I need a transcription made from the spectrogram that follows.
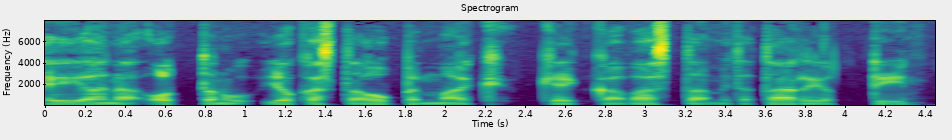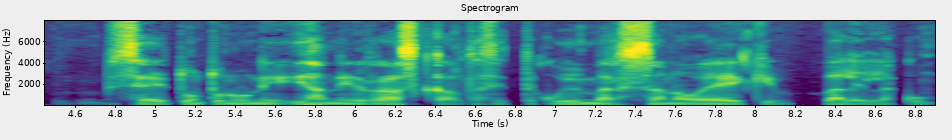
ei aina ottanut jokaista open mic-keikkaa vastaan, mitä tarjottiin, se ei tuntunut niin, ihan niin raskalta sitten, kun ymmärsi sanoa eikin välillä, kun,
